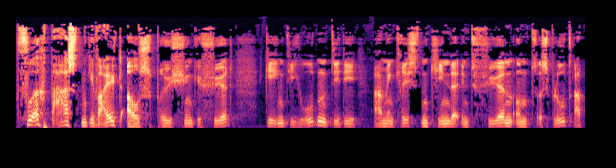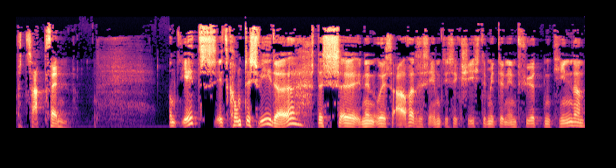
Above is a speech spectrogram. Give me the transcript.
furchtbarsten Gewaltausbrüchen geführt gegen die Juden, die die armen Christenkinder entführen und das Blut abzapfen. Und jetzt, jetzt kommt es wieder, das, äh, in den USA war das eben diese Geschichte mit den entführten Kindern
